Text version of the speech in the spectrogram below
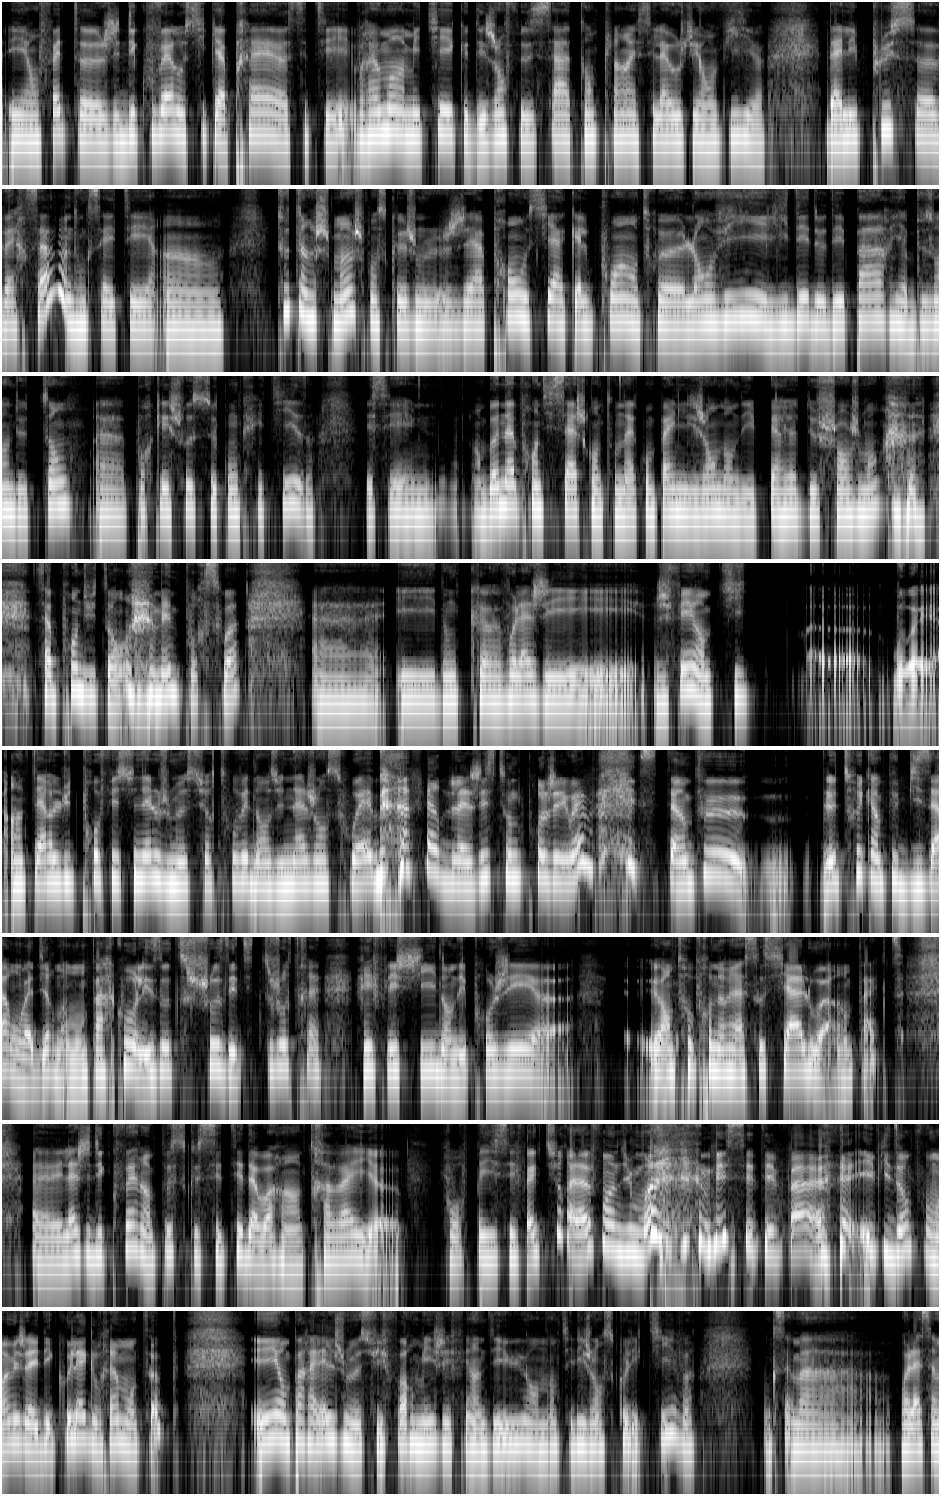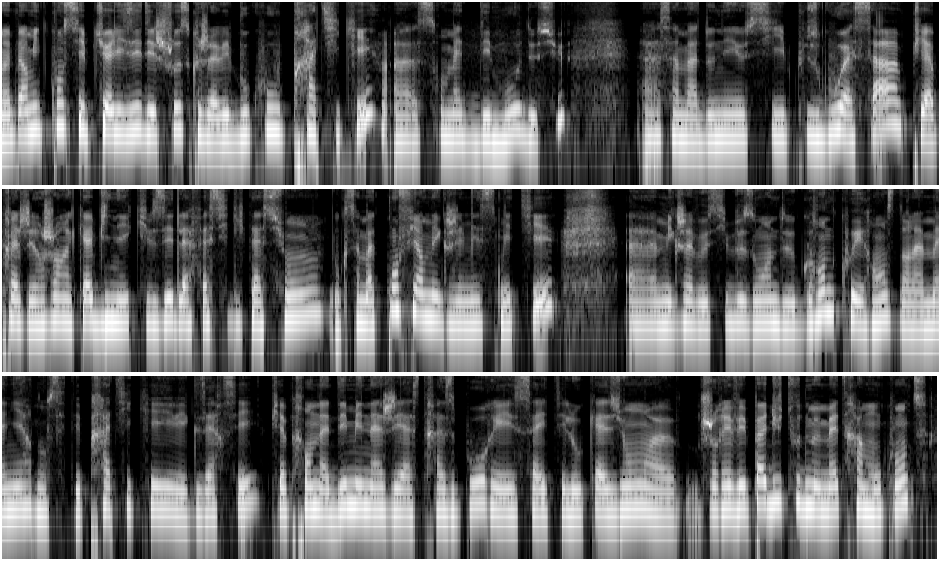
Et en fait, j'ai découvert aussi qu'après, c'était vraiment un métier que des gens faisaient ça à temps plein. Et c'est là où j'ai envie euh, d'aller plus euh, vers ça. Donc ça a été tout un chemin. Je pense que j'apprends aussi à quel point entre l'envie et l'idée de départ, il y a besoin de temps euh, pour que les choses se concrétisent. Et c'est un bon apprentissage quand on accompagne les gens dans des périodes de changement. ça prend du temps, même pour soi. Et donc voilà, j'ai fait un petit interlude professionnel où je me suis retrouvée dans une agence web à faire de la gestion de projet web. C'était un peu le truc un peu bizarre, on va dire, dans mon parcours. Les autres choses étaient toujours très réfléchies dans des projets. euh, euh, entrepreneuriat social ou à impact. Euh, là, j'ai découvert un peu ce que c'était d'avoir un travail euh, pour payer ses factures à la fin du mois, mais c'était pas euh, évident pour moi. Mais j'avais des collègues vraiment top. Et en parallèle, je me suis formée. J'ai fait un DU en intelligence collective. Donc ça m'a voilà, ça m'a permis de conceptualiser des choses que j'avais beaucoup pratiquées euh, sans mettre des mots dessus. Euh, ça m'a donné aussi plus goût à ça. Puis après, j'ai rejoint un cabinet qui faisait de la facilitation. Donc ça m'a confirmé que j'aimais ce métier, euh, mais que j'avais aussi besoin de grande cohérence dans la manière dont c'était pratiqué et exercé. Puis après, on a déménagé à Strasbourg et ça a été l'occasion. euh, je rêvais pas du tout de me mettre à mon compte.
